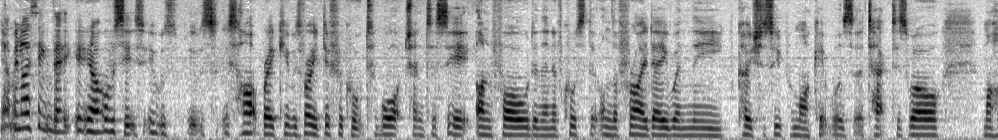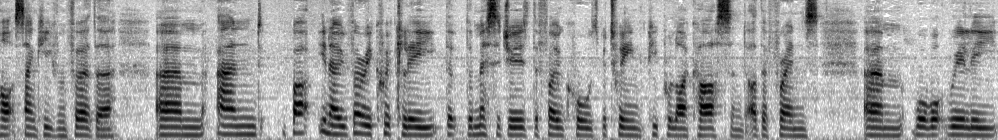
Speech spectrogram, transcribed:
Yeah, I mean, I think that you know, obviously, it was it was it's heartbreaking. It was very difficult to watch and to see it unfold. And then, of course, the, on the Friday when the kosher supermarket was attacked as well, my heart sank even further. Um, and but you know very quickly the, the messages the phone calls between people like us and other friends um, were what really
